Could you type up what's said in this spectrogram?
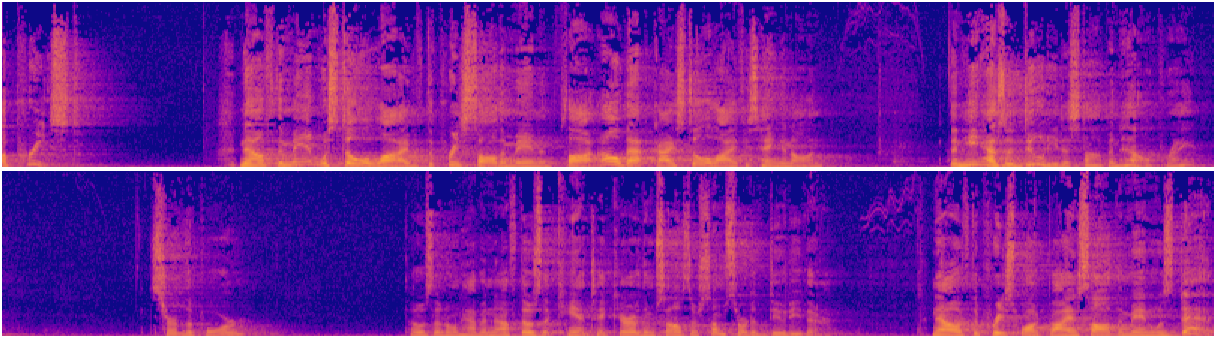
A priest. Now, if the man was still alive, if the priest saw the man and thought, oh, that guy's still alive, he's hanging on, then he has a duty to stop and help, right? Serve the poor, those that don't have enough, those that can't take care of themselves. There's some sort of duty there. Now, if the priest walked by and saw that the man was dead,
